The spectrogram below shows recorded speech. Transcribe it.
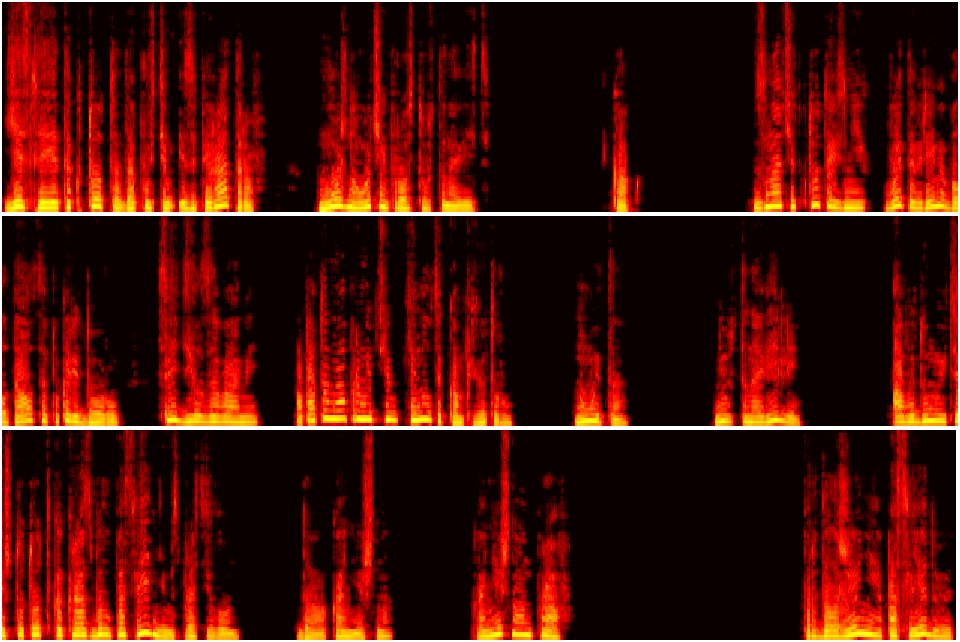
Если это кто-то, допустим, из операторов, можно очень просто установить. Как? Значит, кто-то из них в это время болтался по коридору, следил за вами, а потом опрометью кинулся к компьютеру. Но мы-то не установили. А вы думаете, что тот как раз был последним? — спросил он. Да, конечно. Конечно, он прав. Продолжение последует.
